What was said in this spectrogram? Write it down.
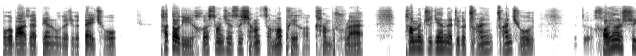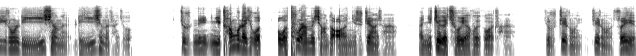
博格巴在边路的这个带球，他到底和桑切斯想怎么配合看不出来。他们之间的这个传传球，好像是一种礼仪性的礼仪性的传球，就是你你传过来球，我我突然没想到哦，你是这样传啊，呃，你这个球也会给我传，就是这种这种，所以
